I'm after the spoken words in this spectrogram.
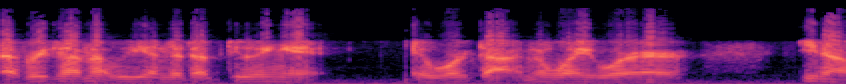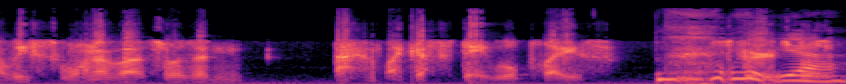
every time that we ended up doing it, it worked out in a way where, you know, at least one of us was in like a stable place. yeah.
